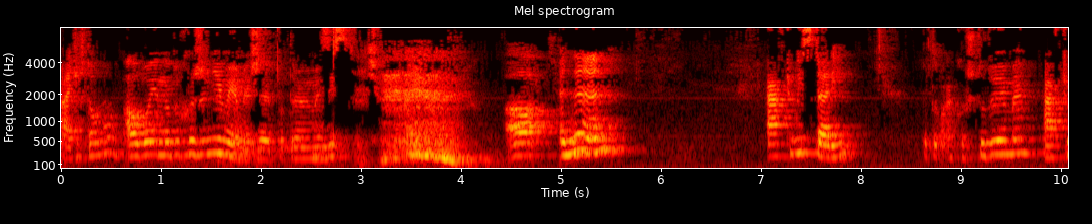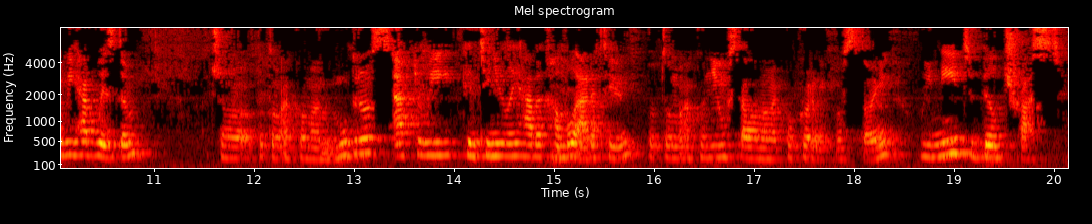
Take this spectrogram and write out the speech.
I just don't know. alebo jednoducho, že nevieme, že potrebujeme zistiť. Uh, and then, after we study, Potom ako študujeme, after we have wisdom, čo, potom ako máme múdrosť, after we continually have a humble attitude, potom ako neustále máme pokorný postoj, we need to build trust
